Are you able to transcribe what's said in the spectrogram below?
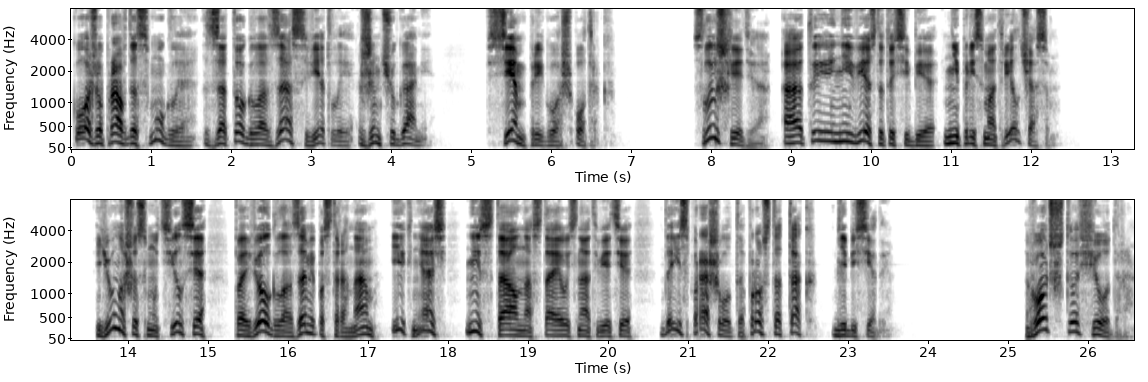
Кожа, правда, смуглая, зато глаза светлые, жемчугами. Всем пригож отрок. «Слышь, Федя, а ты невесту-то себе не присмотрел часом?» Юноша смутился, повел глазами по сторонам, и князь не стал настаивать на ответе, да и спрашивал-то просто так, для беседы. Вот что Федор.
